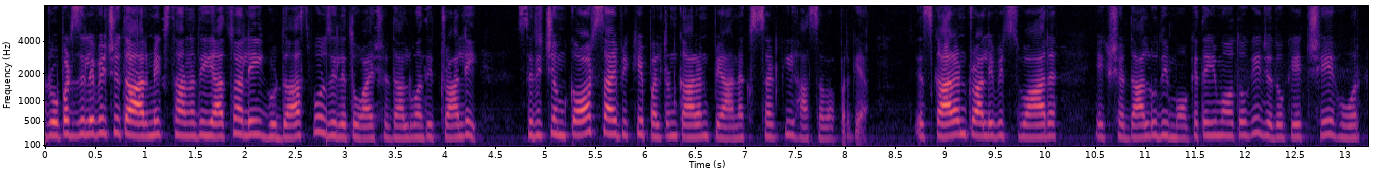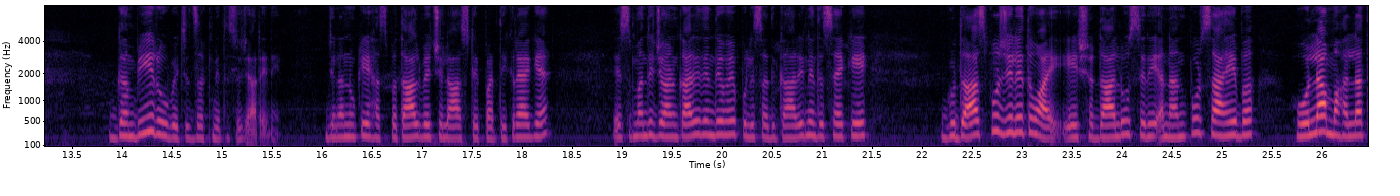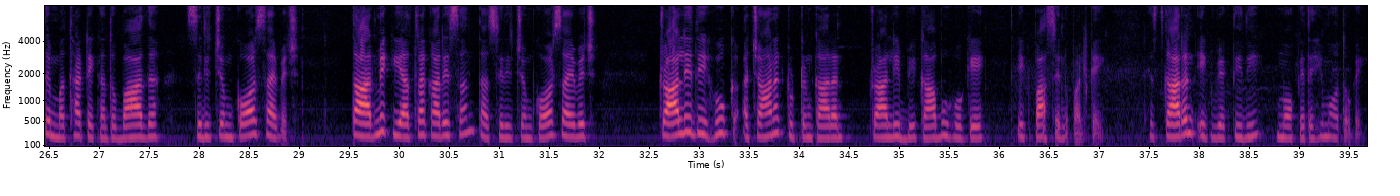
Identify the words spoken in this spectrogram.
ਰੋਪੜ ਜ਼ਿਲ੍ਹੇ ਵਿੱਚ ਧਾਰਮਿਕ ਸਥਾਨਾਂ ਦੀ ਯਾਤਰਾ ਲਈ ਗੁਰਦਾਸਪੁਰ ਜ਼ਿਲ੍ਹੇ ਤੋਂ ਆਏ ਸ਼ਰਧਾਲੂਆਂ ਦੀ ਟਰਾਲੀ ਸ੍ਰੀ ਚਮਕੌਰ ਸਾਹਿਬ ਵਿਖੇ ਪਲਟਣ ਕਾਰਨ ਭਿਆਨਕ ਸੜਕੀ ਹਾਦਸਾ ਵਾਪਰ ਗਿਆ। ਇਸ ਕਾਰਨ ਟਰਾਲੀ ਵਿੱਚ ਸਵਾਰ ਇੱਕ ਸ਼ਰਧਾਲੂ ਦੀ ਮੌਕੇ ਤੇ ਹੀ ਮੌਤ ਹੋ ਗਈ, ਜਦੋਂ ਕਿ 6 ਹੋਰ ਗੰਭੀਰ ਰੂਪ ਵਿੱਚ ਜ਼ਖਮੀ ਦੱਸੇ ਜਾ ਰਹੇ ਨੇ, ਜਿਨ੍ਹਾਂ ਨੂੰ ਕਿ ਹਸਪਤਾਲ ਵਿੱਚ ਇਲਾਜ ਲਈ ਭਰਤੀ ਕਰਾਇਆ ਗਿਆ ਇਸ ਸੰਬੰਧੀ ਜਾਣਕਾਰੀ ਦਿੰਦੇ ਹੋਏ ਪੁਲਿਸ ਅਧਿਕਾਰੀ ਨੇ ਦੱਸਿਆ ਕਿ ਗੁਰਦਾਸਪੁਰ ਜ਼ਿਲ੍ਹੇ ਤੋਂ ਆਏ ਇਹ ਸ਼ਰਧਾਲੂ ਸ੍ਰੀ ਅਨੰਦਪੁਰ ਸਾਹਿਬ ਹੋਲਾ ਮਹੱਲਾ ਤੇ ਮੱਥਾ ਟੇਕਣ ਤੋਂ ਬਾਅਦ ਸ੍ਰੀ ਚਮਕੌਰ ਸਾਹਿਬ ਵਿੱਚ ਧਾਰਮਿਕ ਯਾਤਰਾ ਕਰ ਰਹੇ ਸਨ ਤਾਂ ਸ੍ਰੀ ਚਮਕੌਰ ਸਾਹਿਬ ਵਿੱਚ ਟਰਾਲੀ ਦੀ ਹੁੱਕ ਅਚਾਨਕ ਟੁੱਟਣ ਕਾਰਨ ਟਰਾਲੀ ਬੇਕਾਬੂ ਹੋ ਕੇ ਇੱਕ ਪਾਸੇ ਨੂੰ ਪਲਟ ਗਈ। ਇਸ ਕਾਰਨ ਇੱਕ ਵਿਅਕਤੀ ਦੀ ਮੌਕੇ ਤੇ ਹੀ ਮੌਤ ਹੋ ਗਈ।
